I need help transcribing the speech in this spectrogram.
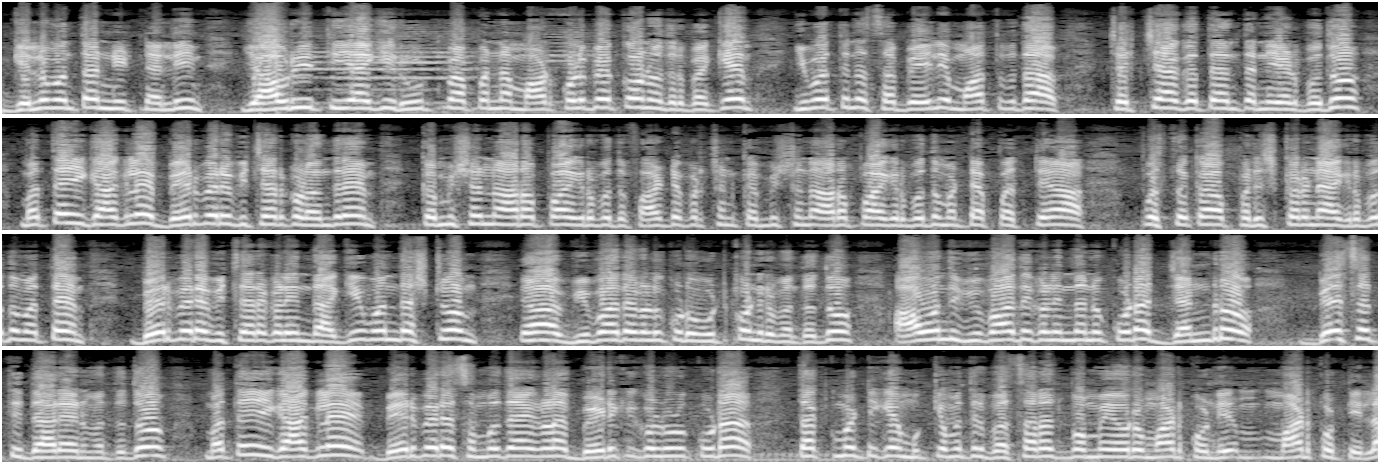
ಗೆಲ್ಲುವಂತಹ ಗೆಲ್ಲುವಂತ ನಿಟ್ಟಿನಲ್ಲಿ ಯಾವ ರೀತಿಯಾಗಿ ರೂಟ್ ಮ್ಯಾಪ್ ಅನ್ನ ಮಾಡ್ಕೊಳ್ಬೇಕು ಅನ್ನೋದ್ರ ಬಗ್ಗೆ ಇವತ್ತಿನ ಸಭೆಯಲ್ಲಿ ಮಹತ್ವದ ಚರ್ಚೆ ಆಗುತ್ತೆ ಅಂತಾನೆ ಹೇಳ್ಬೋದು. ಮತ್ತೆ ಈಗಾಗಲೇ ಬೇರೆ ಬೇರೆ ವಿಚಾರಗಳು ಅಂದ್ರೆ ಕಮಿಷನ್ ಆರೋಪ ಆಗಿರ್ಬೋದು ಫಾರ್ಟಿ ಪರ್ಸೆಂಟ್ ಕಮಿಷನ್ ಆರೋಪ ಆಗಿರ್ಬೋದು ಮತ್ತೆ ಪಠ್ಯ ಪುಸ್ತಕ ಪರಿಷ್ಕರಣೆ ಆಗಿರ್ಬೋದು ಮತ್ತೆ ಬೇರೆ ಬೇರೆ ವಿಚಾರಗಳಿಂದಾಗಿ ಒಂದಷ್ಟು ವಿವಾದಗಳು ಕೂಡ ಉಟ್ಕೊಂಡಿರುವಂತದ್ದು. ಆ ಒಂದು ವಿವಾದಗಳಿಂದನೂ ಕೂಡ ಜನರು ಬೇಸತ್ತಿದ್ದಾರೆ ಅನ್ನುವಂಥದ್ದು. ಮತ್ತೆ ಈಗಾಗಲೇ ಬೇರೆ ಬೇರೆ ಸಮುದಾಯಗಳ ಬೇಡಿಕೆಗಳು ಕೂಡ ತಕ್ಕ ಮಟ್ಟಿಗೆ ಮುಖ್ಯಮಂತ್ರಿ ಬಸವರಾಜ ಬೊಮ್ಮಾಯಿ ಅವರು ಮಾಡ್ಕೊಂಡಿ ಮಾಡಿಕೊಟ್ಟಿಲ್ಲ.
